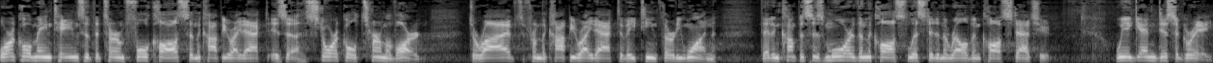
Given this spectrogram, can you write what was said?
Oracle maintains that the term full costs in the Copyright Act is a historical term of art derived from the Copyright Act of 1831 that encompasses more than the costs listed in the relevant cost statute. We again disagree.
